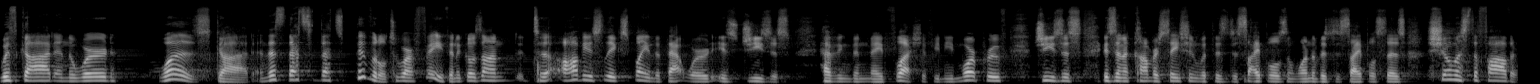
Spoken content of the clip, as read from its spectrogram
with God, and the Word was God. And that's, that's, that's pivotal to our faith. And it goes on to obviously explain that that word is Jesus having been made flesh. If you need more proof, Jesus is in a conversation with his disciples, and one of his disciples says, Show us the Father.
